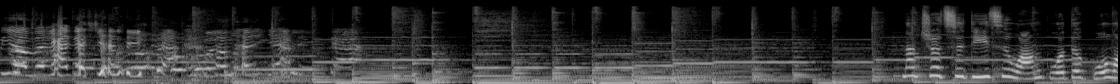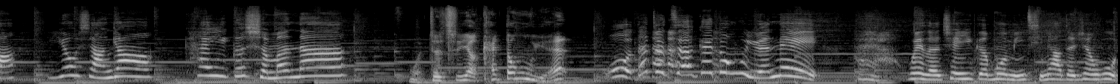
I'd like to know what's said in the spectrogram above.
比，我们两个先离开，我们先离开。那这次第一次王国的国王又想要开一个什么呢？我这次要开动物园。哦，他这次要开动物园呢！哎呀，为了这一个莫名其妙的任务，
